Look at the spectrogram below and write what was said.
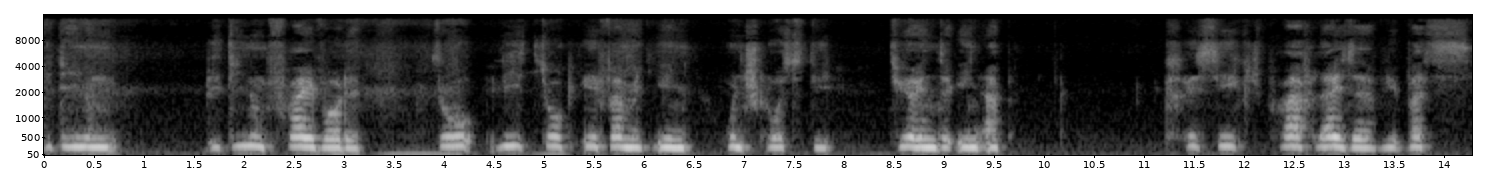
Bedienung, Bedienung frei wurde. So wie zog Eva mit ihm und schloss die Tür hinter ihm ab. Chrissy sprach leise, wie was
